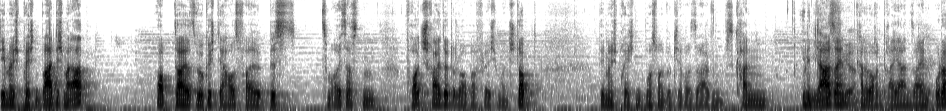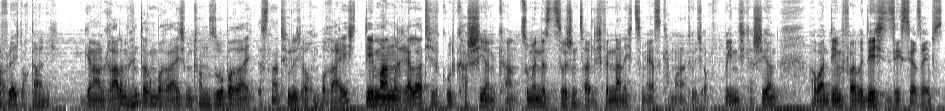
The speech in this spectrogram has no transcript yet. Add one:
Dementsprechend warte ich mal ab, ob da jetzt wirklich der Hausfall bis zum Äußersten fortschreitet oder ob er vielleicht irgendwann stoppt. Dementsprechend muss man wirklich aber sagen, es kann in einem Jahr sein, kann aber auch in drei Jahren sein oder vielleicht auch gar nicht. Genau, gerade im hinteren Bereich, im Tonsurbereich, ist natürlich auch ein Bereich, den man relativ gut kaschieren kann. Zumindest zwischenzeitlich. Wenn da nichts mehr ist, kann man natürlich auch wenig kaschieren. Aber in dem Fall bei dir, ich sehe es ja selbst,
